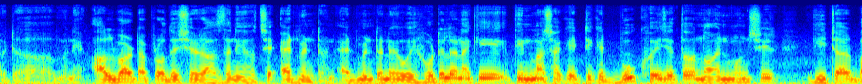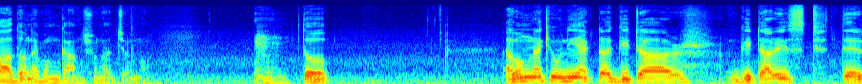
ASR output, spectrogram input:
ওইটা মানে আলবার্টা প্রদেশের রাজধানী হচ্ছে অ্যাডমিন্টন। অ্যাডমিন্টনে ওই হোটেলে নাকি তিন মাস আগে টিকিট বুক হয়ে যেত নয়ন মুন্সির গিটার, বাদন এবং গান শোনার জন্য। তো, এবং নাকি উনি একটা গিটার, গিটারিস্টদের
